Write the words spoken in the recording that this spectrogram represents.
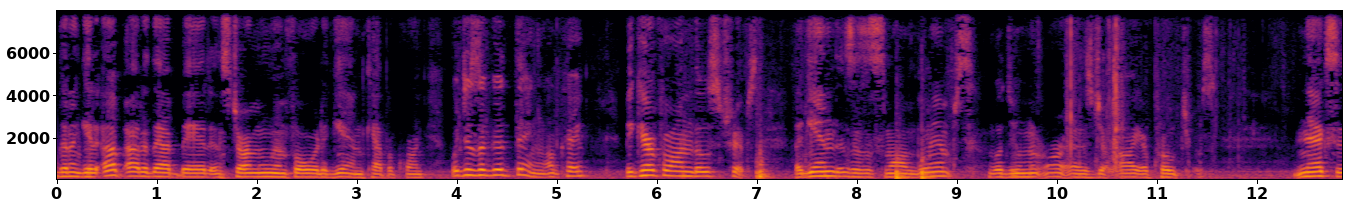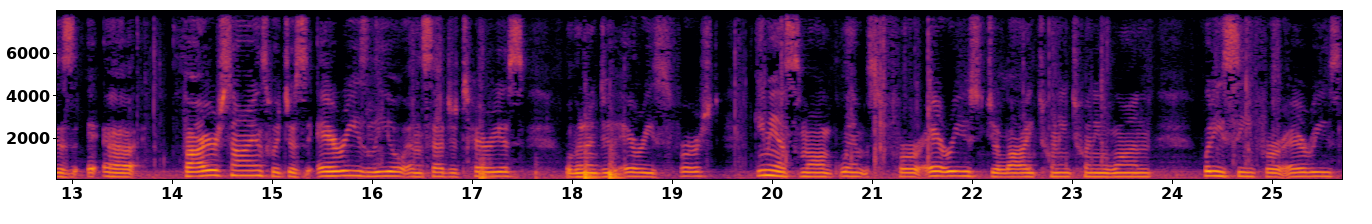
gonna get up out of that bed and start moving forward again, Capricorn, which is a good thing, okay? Be careful on those trips. Again, this is a small glimpse. We'll do more as July approaches. Next is uh, fire signs, which is Aries, Leo, and Sagittarius. We're going to do Aries first. Give me a small glimpse for Aries, July 2021. What do you see for Aries?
